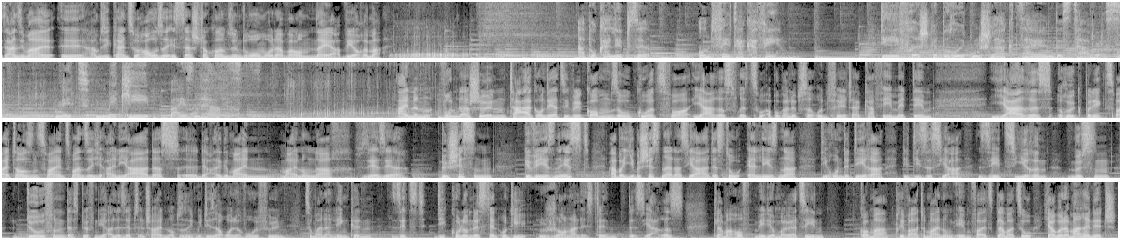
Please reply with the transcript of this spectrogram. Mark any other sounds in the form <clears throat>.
Sagen Sie mal, äh, haben Sie kein Zuhause? Ist das Stockholm-Syndrom oder warum? Naja, wie auch immer. Apokalypse und Filterkaffee. Die frisch gebrühten Schlagzeilen des Tages. Mit Mickey Beisenherz. Einen wunderschönen Tag und herzlich willkommen so kurz vor Jahresfrist zu Apokalypse und Filterkaffee mit dem Jahresrückblick 2022. Ein Jahr, das äh, der allgemeinen Meinung nach sehr, sehr beschissen gewesen ist. Aber je beschissener das Jahr, desto erlesener die Runde derer, die dieses Jahr sezieren müssen, dürfen. Das dürfen die alle selbst entscheiden, ob sie sich mit dieser Rolle wohlfühlen. Zu meiner Linken sitzt die Kolumnistin und die Journalistin des Jahres. Klammer auf, Medium Magazin. Komma, private Meinung ebenfalls, Klammer zu, Jagoda Marinic.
